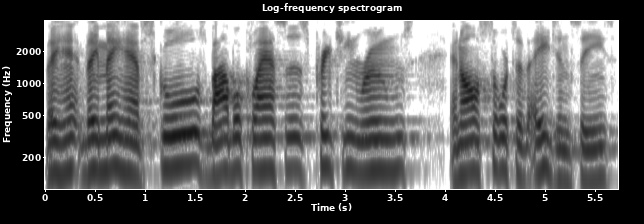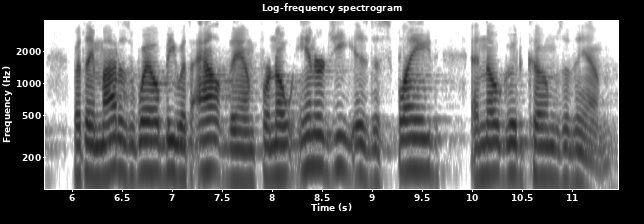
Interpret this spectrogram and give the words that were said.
They, ha- they may have schools, Bible classes, preaching rooms, and all sorts of agencies, but they might as well be without them, for no energy is displayed and no good comes of them.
